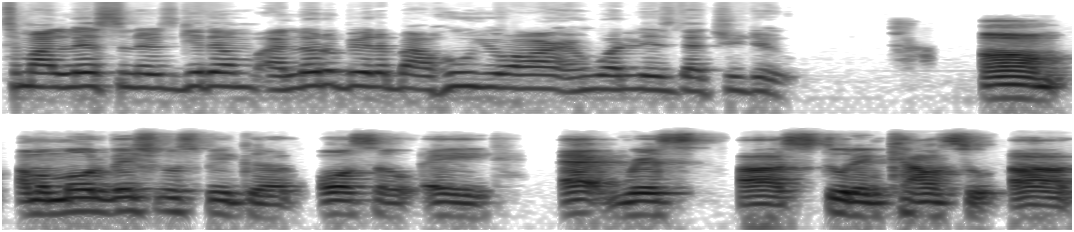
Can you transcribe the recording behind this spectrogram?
to my listeners, get them a little bit about who you are and what it is that you do. Um, I'm a motivational speaker, also a at-risk uh, student council uh,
